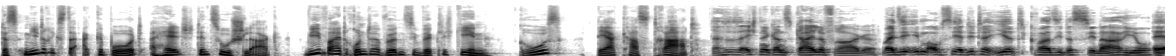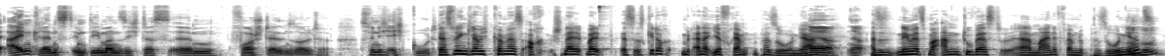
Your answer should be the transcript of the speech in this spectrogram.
Das niedrigste Gebot erhält den Zuschlag. Wie weit runter würden Sie wirklich gehen? Gruß, der Kastrat. Das ist echt eine ganz geile Frage, weil sie eben auch sehr detailliert quasi das Szenario äh, eingrenzt, in dem man sich das ähm, vorstellen sollte. Das finde ich echt gut. Deswegen glaube ich, können wir es auch schnell, weil es, es geht doch mit einer ihr fremden Person, ja? Ja, ja, ja. Also nehmen wir jetzt mal an, du wärst äh, meine fremde Person jetzt. Mhm.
